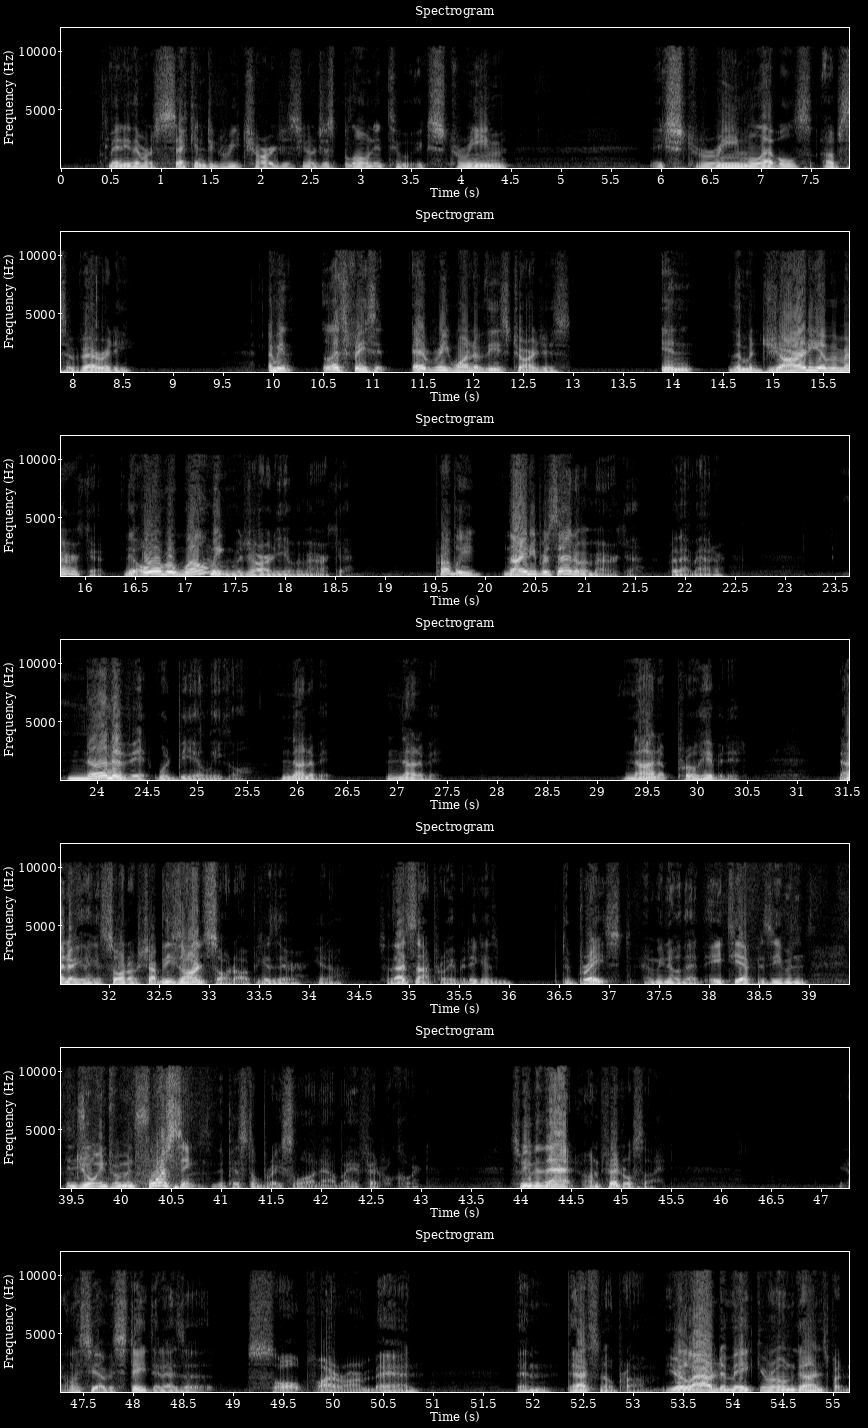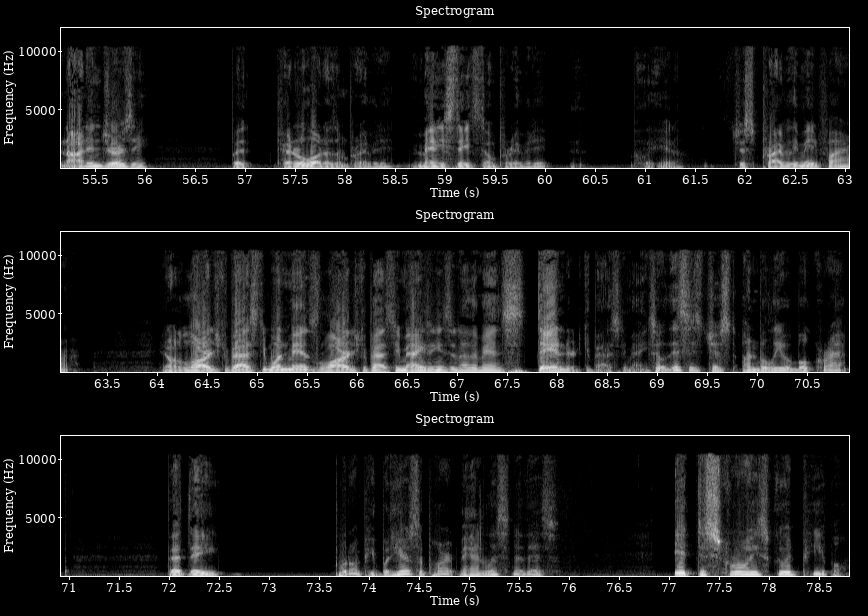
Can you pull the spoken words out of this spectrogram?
many of them are second degree charges, you know, just blown into extreme extreme levels of severity I mean, let's face it, every one of these charges in the majority of America, the overwhelming majority of America, probably 90% of America for that matter, none of it would be illegal. None of it. None of it. Not prohibited. Now, I know you think it's sawed off shot, but these aren't sawed off because they're, you know, so that's not prohibited because they're braced. And we know that ATF is even enjoined from enforcing the pistol brace law now by a federal court. So even that on federal side, unless you have a state that has a assault firearm ban, then that's no problem. You're allowed to make your own guns, but not in Jersey. But federal law doesn't prohibit it. Many states don't prohibit it. You know, just privately made firearm you know, large capacity, one man's large capacity magazines, another man's standard capacity magazine. So this is just unbelievable crap that they put on people. But here's the part, man. Listen to this. It destroys good people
